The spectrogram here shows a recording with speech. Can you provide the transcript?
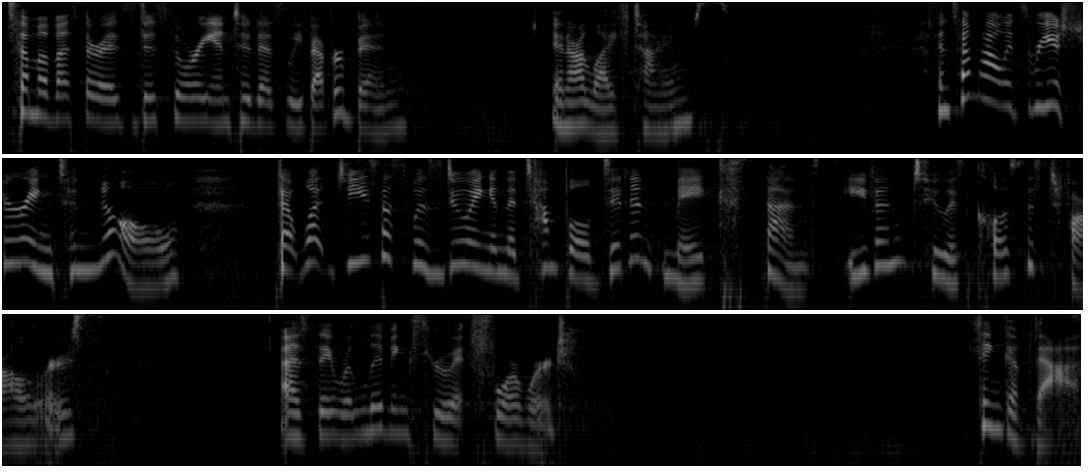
Some of us are as disoriented as we've ever been in our lifetimes. And somehow it's reassuring to know that what Jesus was doing in the temple didn't make sense, even to his closest followers, as they were living through it forward. Think of that.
